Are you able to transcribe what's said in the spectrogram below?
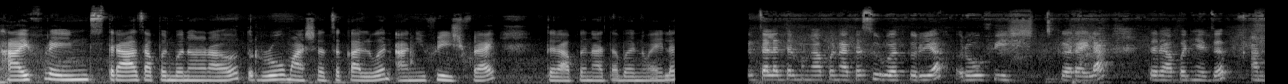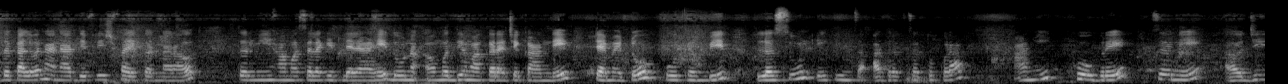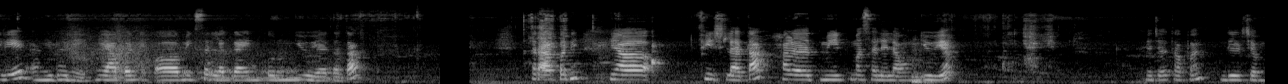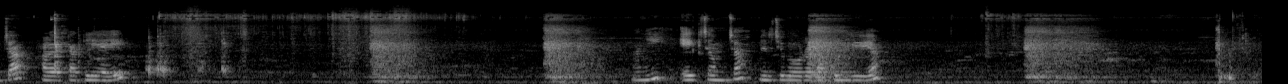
Hi friends तर आज आपण बनवणार आहोत रो माशाचं कालवण आणि फिश फ्राय तर आपण आता बनवायला चला तर मग आपण आता सुरुवात करूया रो फिश करायला. तर आपण हे जर अर्ध कालवण आणि अर्धे फिश फ्राय करणार आहोत. तर मी हा मसाला घेतलेला आहे. दोन मध्यम आकाराचे कांदे टॅमॅटो कोथिंबीर लसूण एक इंच अद्रकचा तुकडा आणि खोबरे चणे जिरे आणि धने हे आपण मिक्सरला ग्राइंड करून घेऊयात आता. तर आपण या फिशला आता हळद मीठ मसाले लावून घेऊया. ह्याच्यात आपण दीड चमचा हळद टाकली आहे. आणि एक चमचा मिरची पावडर टाकून घेऊया.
